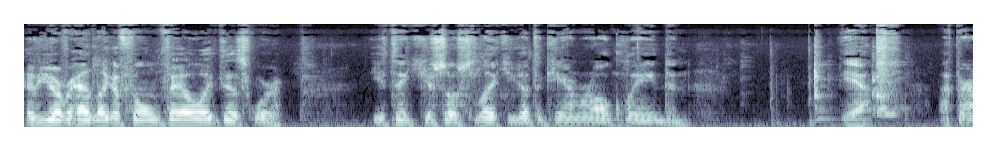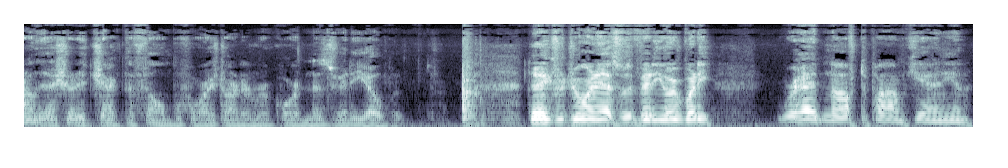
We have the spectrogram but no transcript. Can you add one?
Have you ever had like a film fail like this where you think you're so slick, you got the camera all cleaned and yeah, apparently I should have checked the film before I started recording this video. But thanks for joining us with the video, everybody. We're heading off to Palm Canyon.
